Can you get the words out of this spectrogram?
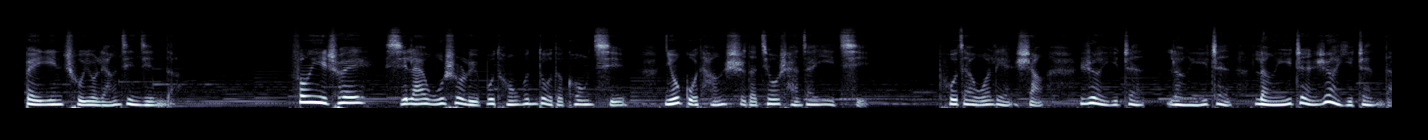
背阴处又凉浸浸的，风一吹，袭来无数缕不同温度的空气，牛骨糖似的纠缠在一起，扑在我脸上，热一阵，冷一阵，冷一阵，热一阵的。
